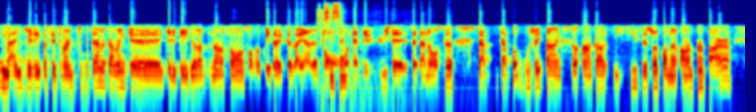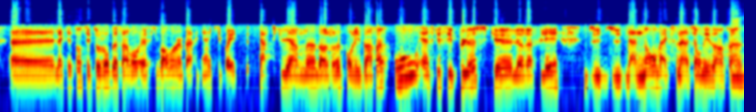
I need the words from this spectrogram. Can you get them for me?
malgré, parce que ça fait un petit bout de temps là, quand même que, que les pays d'Europe du Nord sont, sont reprises avec ce variant-là. On, on avait vu ce- cette annonce-là. Ça n'a pas bougé tant que ça encore ici. C'est sûr qu'on a un peu peur. Euh, la question, c'est toujours de savoir est-ce qu'il va y avoir un variant qui va être particulièrement dangereux pour les enfants ou est-ce que c'est plus que le reflet du, du- de la non-vaccination des enfants? Mm.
